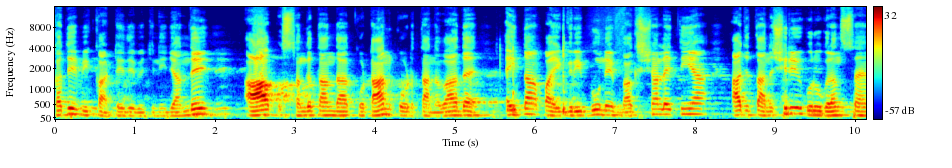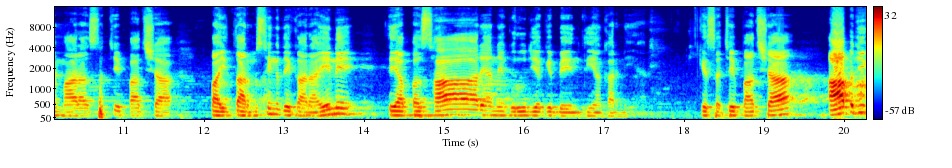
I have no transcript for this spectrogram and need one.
ਕਦੇ ਵੀ ਘਾਟੇ ਦੇ ਵਿੱਚ ਨਹੀਂ ਜਾਂਦੇ। ਆਪ ਸੰਗਤਾਂ ਦਾ ਕੋਟਾਨ ਕੋਟ ਧੰਨਵਾਦ ਹੈ। ਐਦਾਂ ਭਾਈ ਗਰੀਬੂ ਨੇ ਬਖਸ਼ਾਂ ਲੈਤੀਆਂ। ਅੱਜ ਧੰਨ ਸ੍ਰੀ ਗੁਰੂ ਗ੍ਰੰਥ ਸਾਹਿਬ ਮਹਾਰਾਜ, ਸੱਚੇ ਪਾਤਸ਼ਾਹ ਭਾਈ ਧਰਮ ਸਿੰਘ ਦੇ ਘਰ ਆਏ ਨੇ ਤੇ ਆਪਾਂ ਸਾਰਿਆਂ ਨੇ ਗੁਰੂ ਜੀ ਅੱਗੇ ਬੇਨਤੀਆਂ ਕਰਨੀਆਂ ਕਿ ਸੱਚੇ ਪਾਤਸ਼ਾਹ, ਆਪ ਜੀ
